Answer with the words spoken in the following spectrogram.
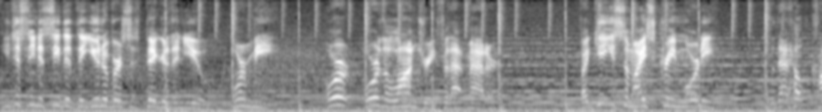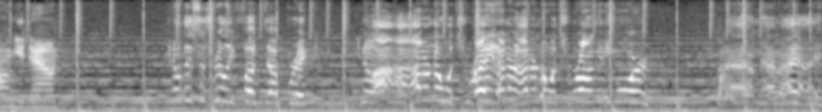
you just need to see that the universe is bigger than you, or me, or or the laundry, for that matter. If I get you some ice cream, Morty, would that help calm you down? You know, this is really fucked up, Rick. You know, I, I- I don't know what's right. I don't, I don't know what's wrong anymore. But I, I, I,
